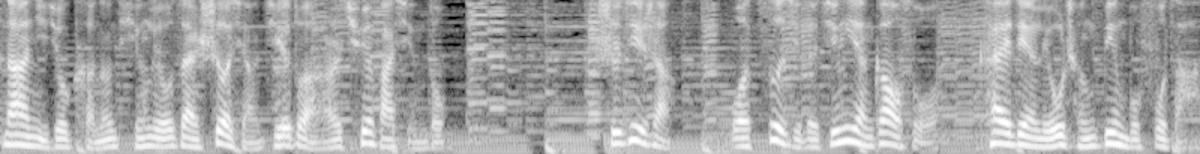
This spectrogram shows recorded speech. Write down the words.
那你就可能停留在设想阶段而缺乏行动。实际上，我自己的经验告诉我，开店流程并不复杂，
